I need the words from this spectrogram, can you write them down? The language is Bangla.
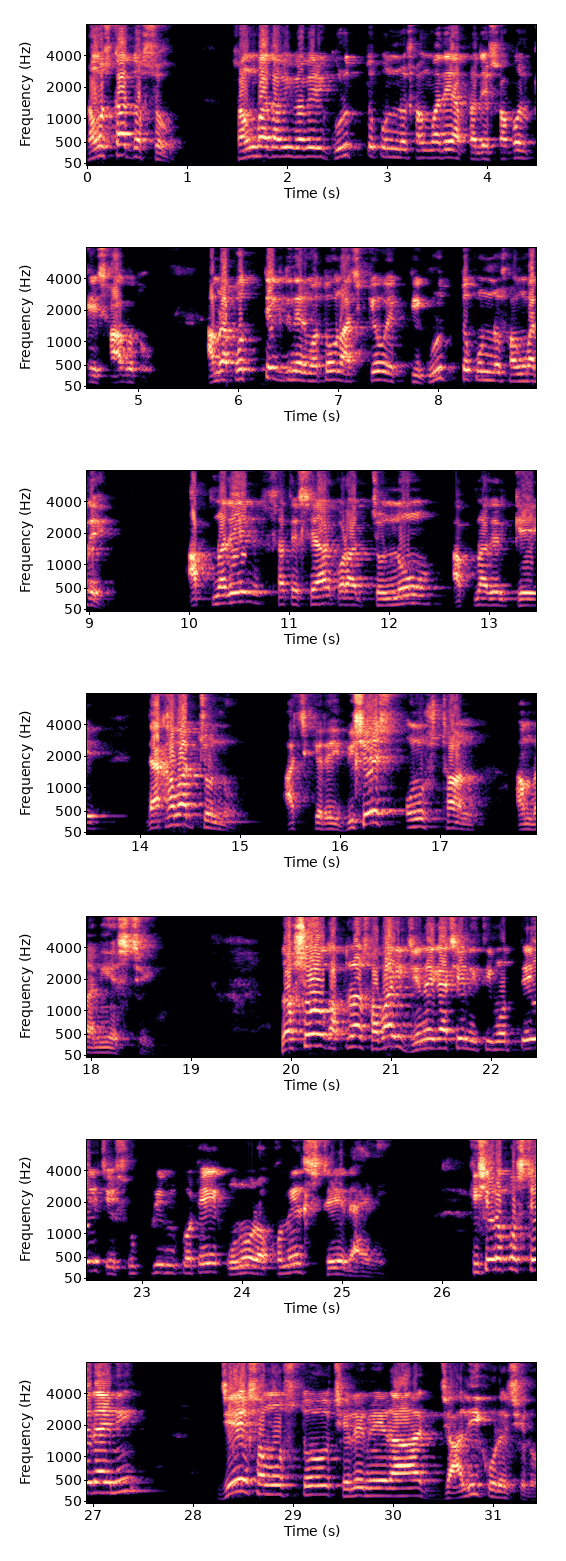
নমস্কার দর্শক। সংবাদ আবির্ভাবের গুরুত্বপূর্ণ সংবাদে আপনাদের সকলকে স্বাগত। আমরা প্রত্যেক দিনের মতন আজকেও একটি গুরুত্বপূর্ণ সংবাদে আপনাদের সাথে শেয়ার করার জন্য, আপনাদেরকে দেখাবার জন্য আজকের এই বিশেষ অনুষ্ঠান আমরা নিয়ে এসেছি। দর্শক, আপনারা সবাই জেনে গেছেন ইতিমধ্যে যে সুপ্রিম কোর্টে কোনো রকমের স্টে দেয়নি। কিসের ওপর স্টে দেয়নি? যে সমস্ত ছেলেমেয়েরা জালি করেছিল,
